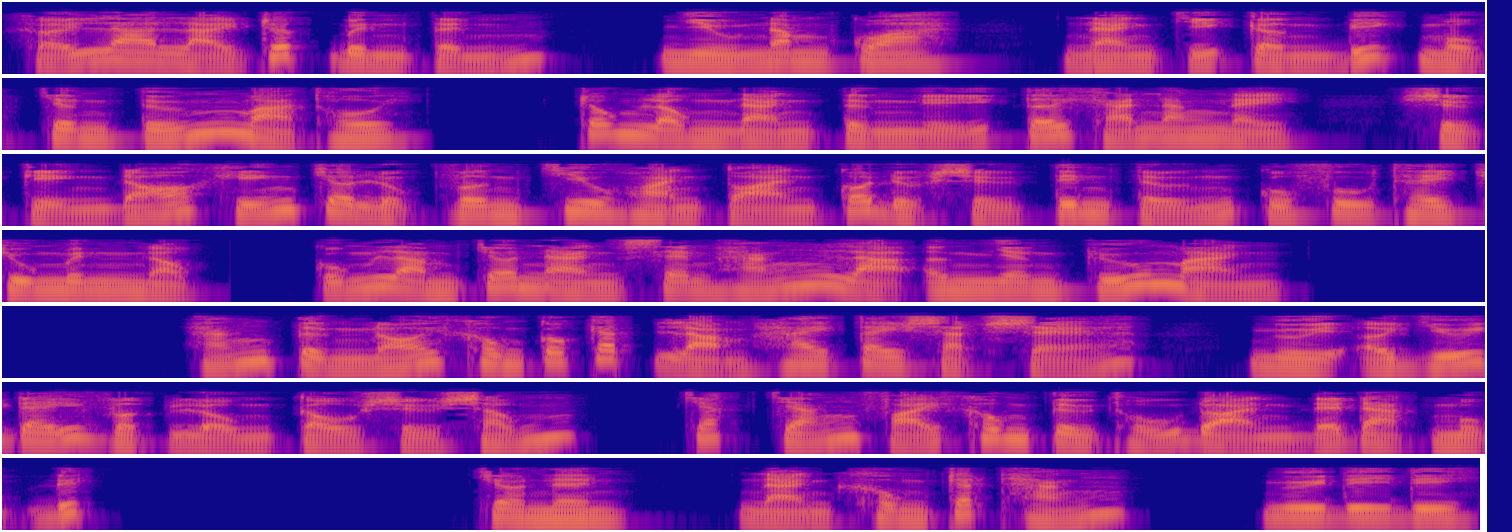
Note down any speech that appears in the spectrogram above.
Khởi la lại rất bình tĩnh, nhiều năm qua, nàng chỉ cần biết một chân tướng mà thôi. Trong lòng nàng từng nghĩ tới khả năng này, sự kiện đó khiến cho Lục Vân Chiêu hoàn toàn có được sự tin tưởng của phu thê Chu Minh Ngọc, cũng làm cho nàng xem hắn là ân nhân cứu mạng. Hắn từng nói không có cách làm hai tay sạch sẽ, người ở dưới đáy vật lộn cầu sự sống, chắc chắn phải không từ thủ đoạn để đạt mục đích. Cho nên, nàng không trách hắn, ngươi đi đi.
